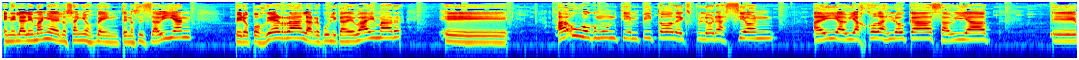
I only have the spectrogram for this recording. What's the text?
en el Alemania de los años 20. No sé si sabían, pero posguerra, la República de Weimar, eh, ah, hubo como un tiempito de exploración. Ahí había jodas locas, había eh,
